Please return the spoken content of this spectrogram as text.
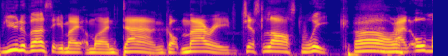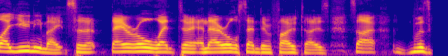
university mate of mine, Dan, got married just last week, Oh, right. and all my uni mates, so that they were all went to it, and they were all sending photos. So I was,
